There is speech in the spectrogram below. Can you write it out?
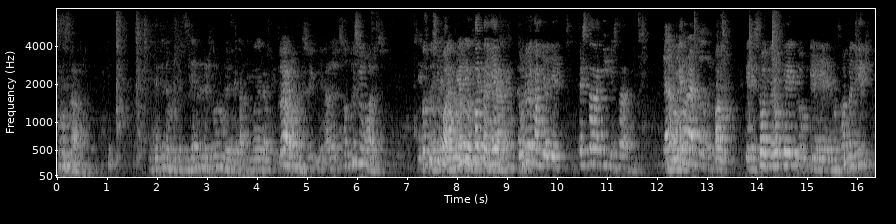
cruzada. ¿Y qué tenemos de de Claro, sí, a son tres iguales. Sí, Son tres iguales. Lo único que falta de la ayer, lo único que cambia ayer, esta de aquí y esta de aquí. Ya lo Bien. puedo borrar todo. Vale, que eso creo que lo que nos va a pedir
